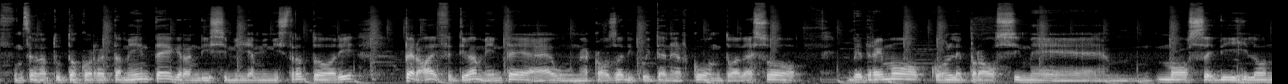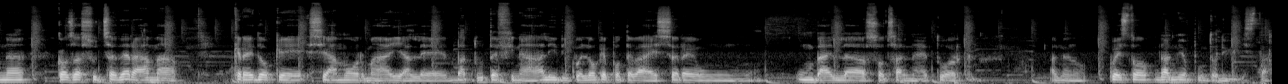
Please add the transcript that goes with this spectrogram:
funziona tutto correttamente, grandissimi gli amministratori, però effettivamente è una cosa di cui tener conto. Adesso vedremo con le prossime mosse di Elon cosa succederà, ma credo che siamo ormai alle battute finali di quello che poteva essere un, un bel social network. almeno questo dal mio punto di vista.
